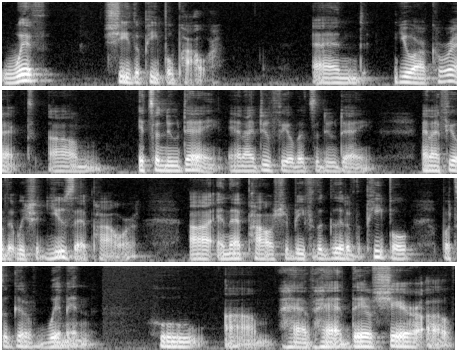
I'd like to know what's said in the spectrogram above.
with She the People power. And you are correct. Um, it's a new day, and I do feel it's a new day. And I feel that we should use that power. Uh, and that power should be for the good of the people, but the good of women who um, have had their share of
